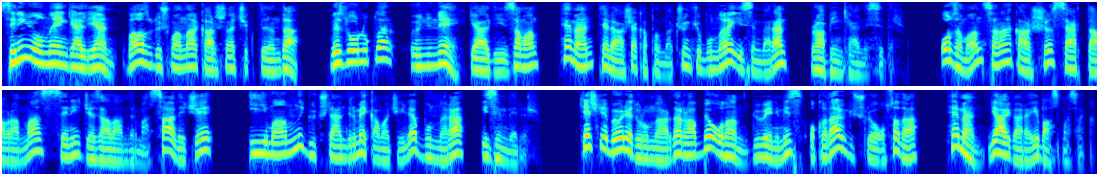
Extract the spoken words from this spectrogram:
Senin yolunu engelleyen bazı düşmanlar karşına çıktığında ve zorluklar önüne geldiği zaman hemen telaşa kapılma. Çünkü bunlara izin veren Rabbin kendisidir. O zaman sana karşı sert davranmaz, seni cezalandırmaz. Sadece imanını güçlendirmek amacıyla bunlara izin verir. Keşke böyle durumlarda Rabbe olan güvenimiz o kadar güçlü olsa da hemen yaygarayı basmasak.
